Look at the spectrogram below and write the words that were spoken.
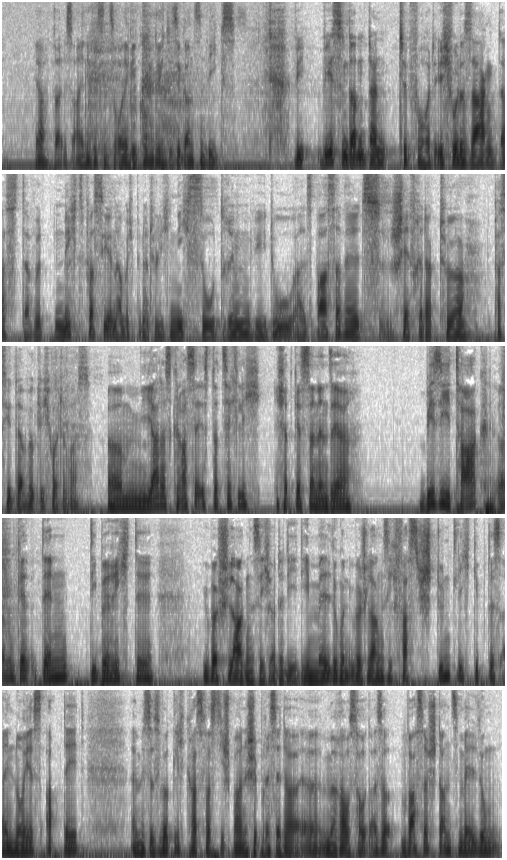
ja, da ist einiges ins Rollen gekommen okay. durch diese ganzen Leaks. Wie, wie ist denn dann dein Tipp für heute? Ich würde sagen, dass da wird nichts passieren, aber ich bin natürlich nicht so drin wie du als Barca-Welt-Chefredakteur. Passiert da wirklich heute was? Ähm, ja, das Krasse ist tatsächlich, ich hatte gestern einen sehr busy Tag, ähm, denn die Berichte überschlagen sich oder die, die Meldungen überschlagen sich. Fast stündlich gibt es ein neues Update. Ähm, es ist wirklich krass, was die spanische Presse da äh, immer raushaut. Also Wasserstandsmeldungen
